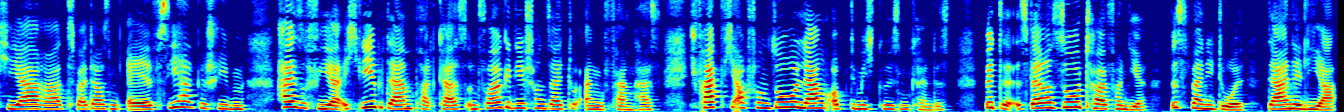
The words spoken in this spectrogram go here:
Chiara 2011. Sie hat geschrieben, Hi Sophia, ich liebe deinen Podcast und folge dir schon seit du angefangen hast. Ich frage dich auch schon so lang, ob du mich grüßen könntest. Bitte, es wäre so toll von dir. Bist mein Idol, deine Lia.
